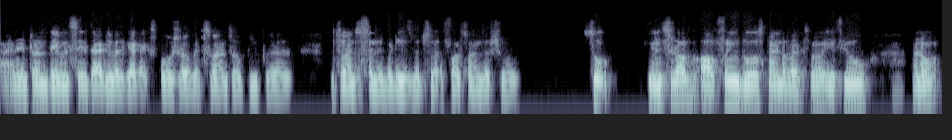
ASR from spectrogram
and in turn they will say that you will get exposure with so and so people with so and so celebrities with so, for so and so show. So instead of offering those kind of exposure if you you know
